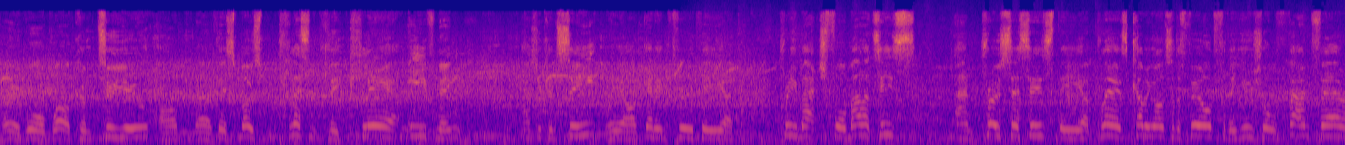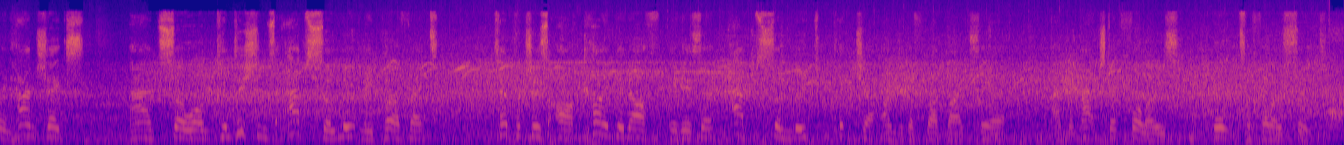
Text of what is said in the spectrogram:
very warm welcome to you on uh, this most pleasantly clear evening. As you can see, we are getting through the uh, pre-match formalities and processes, the uh, players coming onto the field for the usual fanfare and handshakes and so on. Conditions absolutely perfect. Temperatures are kind enough. It is an absolute picture under the floodlights here and the match that follows ought to follow suit.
